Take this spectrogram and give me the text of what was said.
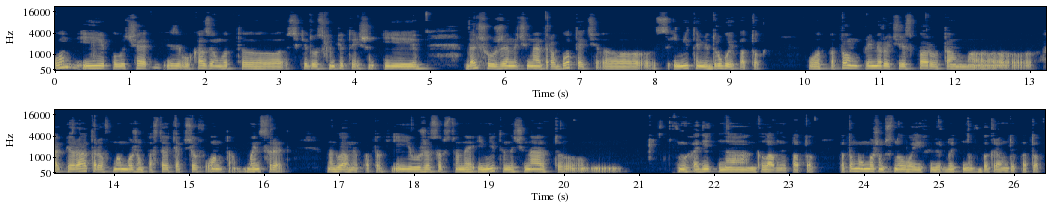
on и получаем, указываем вот uh, schedules computation. И дальше уже начинает работать uh, с имитами другой поток. Вот. Потом, к примеру, через пару там uh, операторов мы можем поставить observe on там main thread на главный поток. И уже, собственно, эмиты начинают э, выходить на главный поток. Потом мы можем снова их вернуть в бэкграунды поток.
